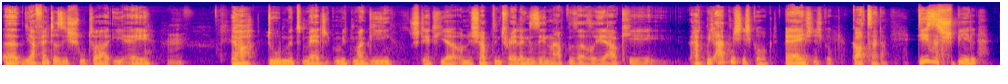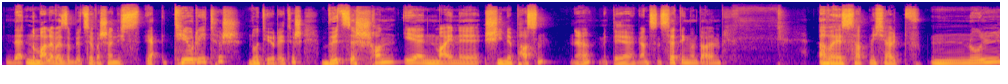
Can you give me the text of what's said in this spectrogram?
Äh, ja, Fantasy Shooter, EA. Ja, du mit, Mag mit Magie steht hier und ich habe den Trailer gesehen und habe gesagt so, ja, okay, hat mich, hat mich nicht gehuckt. Ey. Hat mich nicht gehuckt. Gott sei Dank. Dieses Spiel, äh, normalerweise wird es ja wahrscheinlich, ja, theoretisch, nur theoretisch, wird es ja schon eher in meine Schiene passen, ne? mit der ganzen Setting und allem. Aber es hat mich halt 0,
